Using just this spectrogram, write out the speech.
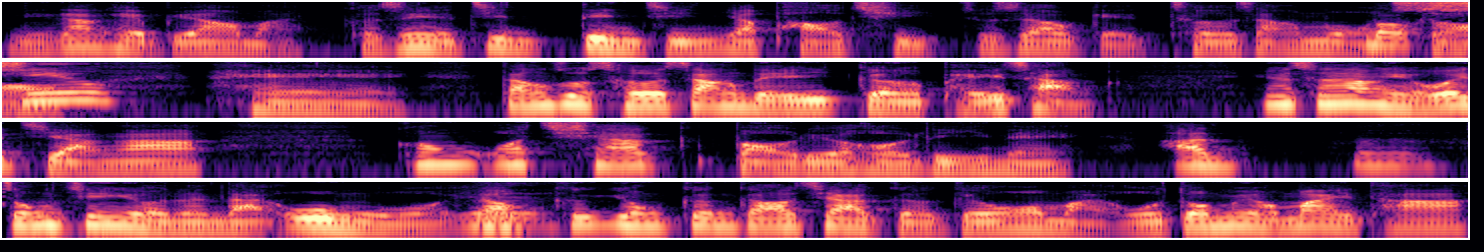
你当然可以不要买，可是你定定金要抛弃，就是要给车商没收，嘿，当做车商的一个赔偿。因为车商也会讲啊，讲我车保留好利呢啊，中间有人来问我要用更高价格给我买，我都没有卖他，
